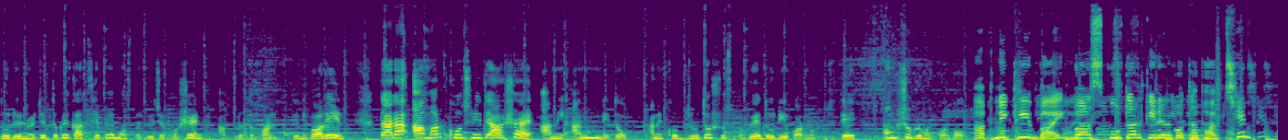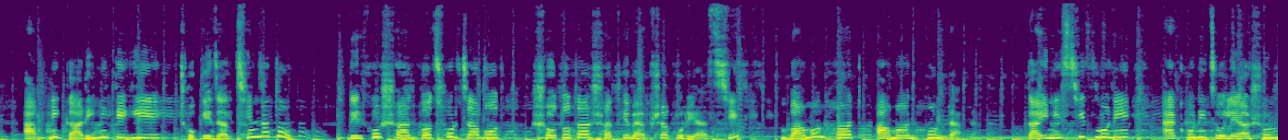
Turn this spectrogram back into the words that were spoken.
দলীয় নেতৃত্বকে কাছে পেয়ে মোস্তাফিজুর হোসেন আপ্লুত হন। তিনি বলেন, তারা আমার খোঁজ নিতে আসায় আমি আনন্দিত। আমি খুব দ্রুত সুস্থ হয়ে দলীয় কর্মসূচিতে অংশগ্রহণ করব। আপনি কি বাইক বা স্কুটার কেনার কথা ভাবছেন? আপনি গাড়ি নিতে গিয়ে ঠকে যাচ্ছেন না তো? দীর্ঘ সাত বছর যাবৎ সততার সাথে ব্যবসা করে আসছে বামনহাট আমান হোন্ডা। তাই নিশ্চিত মনে এখনই চলে আসুন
